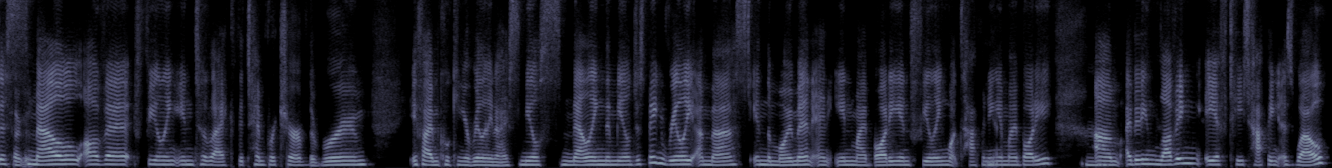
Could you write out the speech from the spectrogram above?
the So good. smell of it, feeling into like the temperature of the room. If I'm cooking a really nice meal, smelling the meal, just being really immersed in the moment and in my body and feeling what's happening Yeah. in my body. mm. Um, I've been loving EFT tapping as well.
